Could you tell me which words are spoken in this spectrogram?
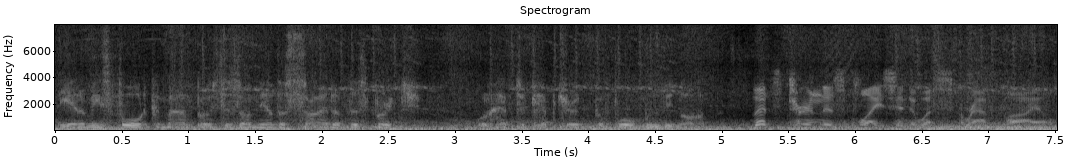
The enemy's forward command post is on the other side of this bridge. We'll have to capture it before moving on. Let's turn this place into a scrap pile.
